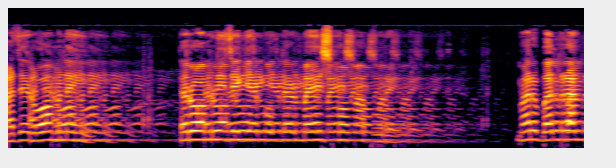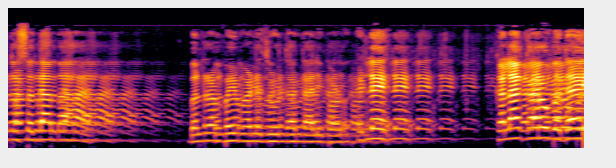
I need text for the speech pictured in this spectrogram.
આજે રોમ નહીં તો રોમની જગ્યા કોક મહેશ મોમાં પૂરે. મારો બલરામ તો સદા બહાર. બલરામભાઈ માટે જોરદાર તાલી પાડો. એટલે કલાકારો બધા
